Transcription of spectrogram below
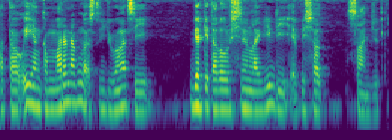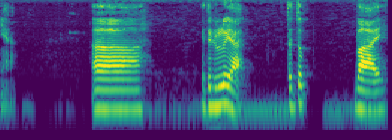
Atau ih yang kemarin aku nggak setuju banget sih. Biar kita lurusin lagi di episode selanjutnya. Uh, itu dulu ya tutup. Bye.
